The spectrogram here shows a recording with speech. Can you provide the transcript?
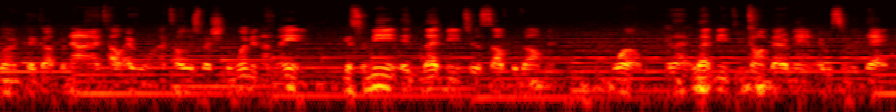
learned pickup, but now I tell everyone. I tell especially the women I'm dating. Because for me, it led me to the self-development world. It led me to become a better man every single day.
